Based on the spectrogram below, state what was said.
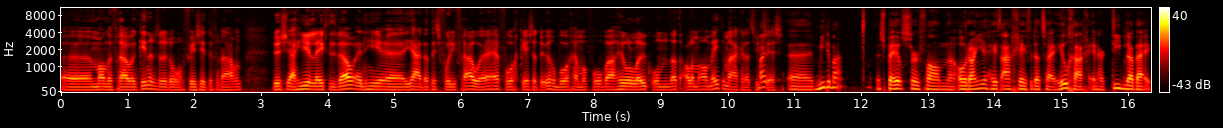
uh, mannen, vrouwen en kinderen zullen er ongeveer zitten vanavond. Dus ja, hier leeft het wel. En hier, uh, ja, dat is voor die vrouwen. Hè, vorige keer zat de Euroborg helemaal vol. Wel heel leuk om dat allemaal mee te maken, dat succes. Maar, uh, Miedema, een speelster van uh, Oranje, heeft aangegeven dat zij heel graag en haar team daarbij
